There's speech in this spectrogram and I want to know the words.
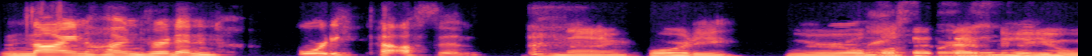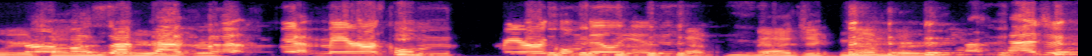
940,000. 940. We're almost at that million we were talking about. That, that miracle miracle million. that magic number. that magic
